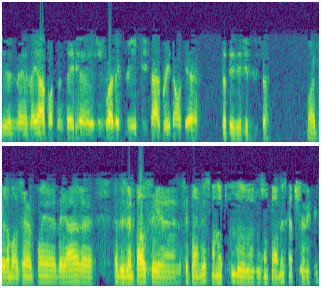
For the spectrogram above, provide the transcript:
il a eu une meilleure opportunité. J'ai joué avec lui puis Fabry, donc euh, toutes les équipes disent ça. Ouais, tu as ramassé un point d'ailleurs. la deuxième passe, c'est Thomas. On a le, le jeune Thomas quand tu joues avec lui.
